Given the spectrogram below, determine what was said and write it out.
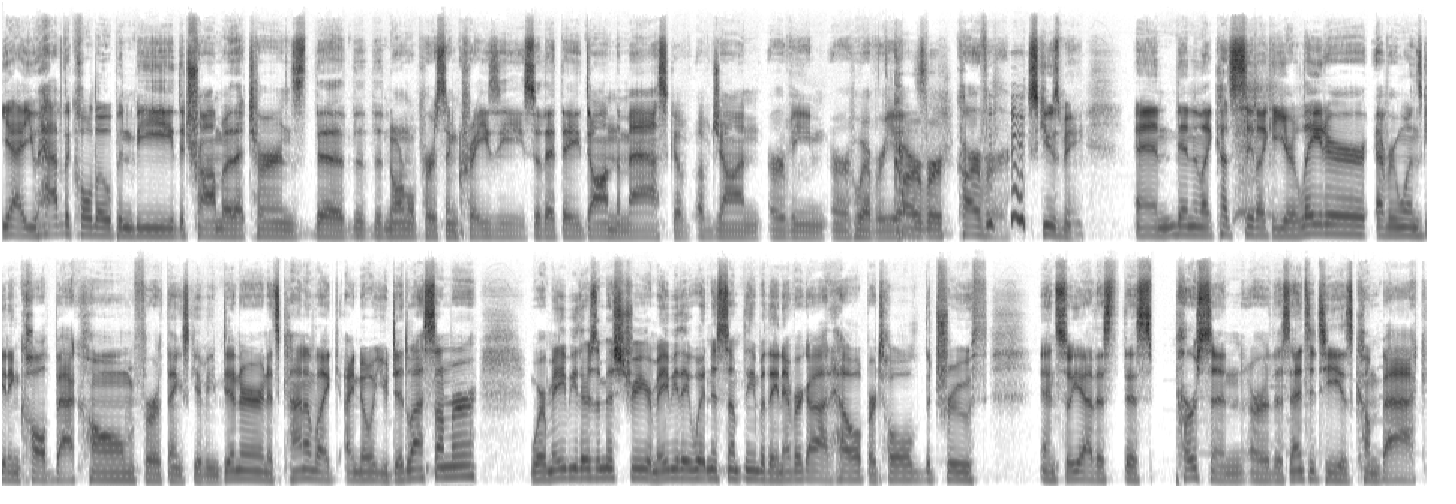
yeah, you have the cold open be the trauma that turns the the, the normal person crazy, so that they don the mask of of John Irving or whoever he is. Carver. Carver. excuse me. And then like cuts to like a year later, everyone's getting called back home for Thanksgiving dinner. And it's kind of like I know what you did last summer, where maybe there's a mystery or maybe they witnessed something, but they never got help or told the truth. And so yeah, this this person or this entity has come back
